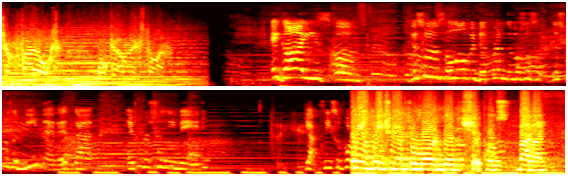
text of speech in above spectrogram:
Mission failed. We'll get them next time. Hey guys, um, this was a little bit different. This was this was a meme edit that I personally made. Yeah, please support me on Patreon for more good shit posts. Bye bye.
